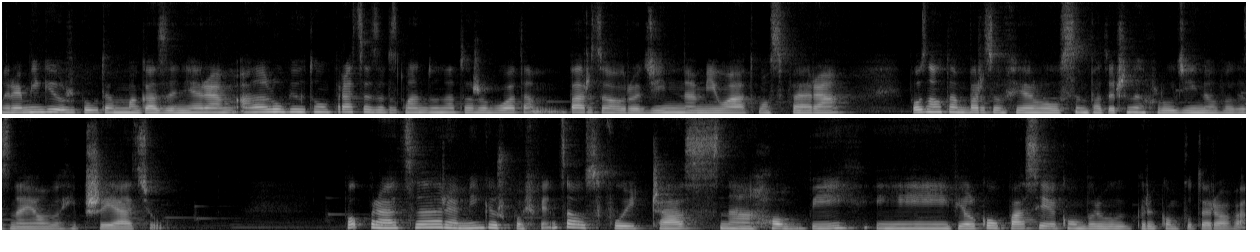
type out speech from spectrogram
Remigiusz był tam magazynierem, ale lubił tą pracę ze względu na to, że była tam bardzo rodzinna, miła atmosfera. Poznał tam bardzo wielu sympatycznych ludzi, nowych znajomych i przyjaciół. Po pracy Remigiusz poświęcał swój czas na hobby i wielką pasję, jaką były gry komputerowe.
